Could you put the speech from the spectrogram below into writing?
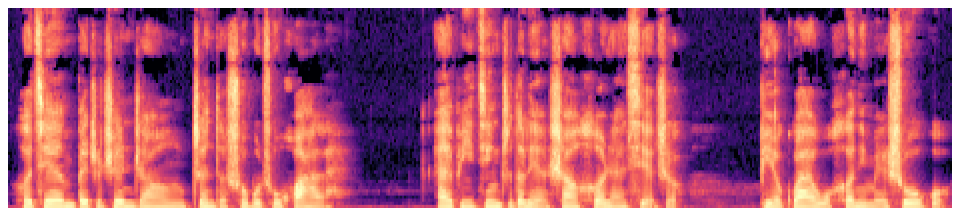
何谦被这阵仗震得说不出话来。艾比精致的脸上赫然写着：“别怪我和你没说过。”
